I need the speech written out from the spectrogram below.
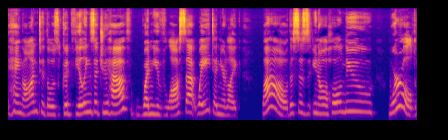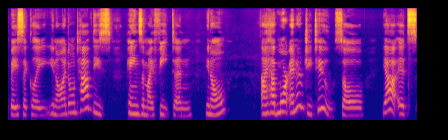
hang on to those good feelings that you have when you've lost that weight and you're like, wow, this is, you know, a whole new world basically. You know i don't have these pains in my feet and you know i have more energy too. So yeah it's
